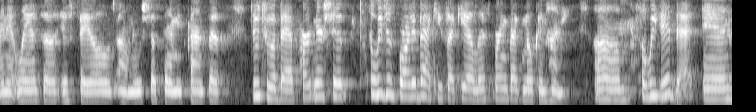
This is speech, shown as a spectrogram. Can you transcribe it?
in Atlanta. It failed. Um, it was Chef Sammy's concept due to a bad partnership. So we just brought it back. He's like, yeah, let's bring back milk and honey. Um, so we did that. And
